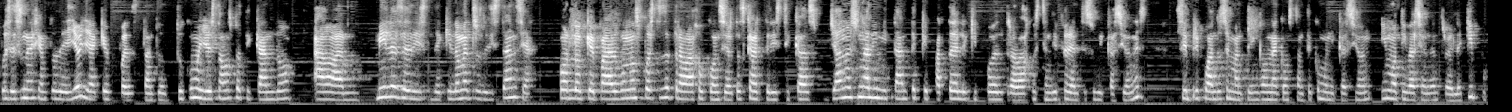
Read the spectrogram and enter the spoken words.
pues, es un ejemplo de ello, ya que pues tanto tú como yo estamos platicando a miles de, de kilómetros de distancia por lo que para algunos puestos de trabajo con ciertas características ya no es una limitante que parte del equipo del trabajo esté en diferentes ubicaciones, siempre y cuando se mantenga una constante comunicación y motivación dentro del equipo,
